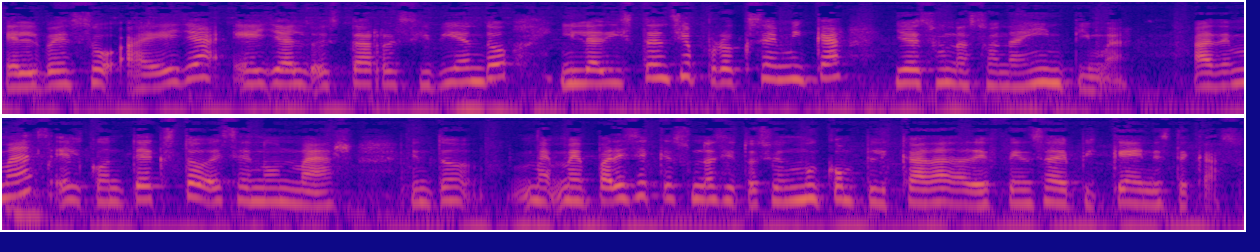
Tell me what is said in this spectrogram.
el beso a ella, ella lo está recibiendo y la distancia proxémica ya es una zona íntima. Además, el contexto es en un mar. Entonces, me, me parece que es una situación muy complicada la defensa de Piqué en este caso.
